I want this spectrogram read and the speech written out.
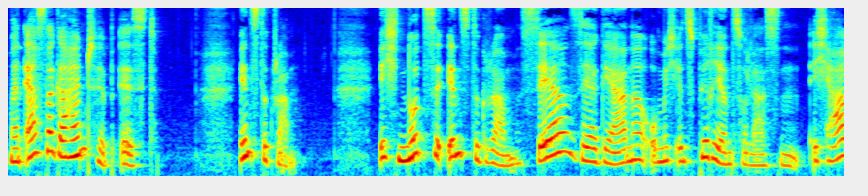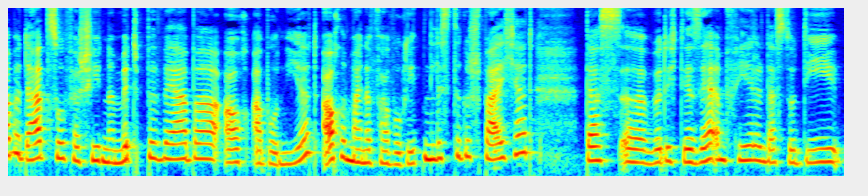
Mein erster Geheimtipp ist Instagram. Ich nutze Instagram sehr, sehr gerne, um mich inspirieren zu lassen. Ich habe dazu verschiedene Mitbewerber auch abonniert, auch in meine Favoritenliste gespeichert. Das äh, würde ich dir sehr empfehlen, dass du die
